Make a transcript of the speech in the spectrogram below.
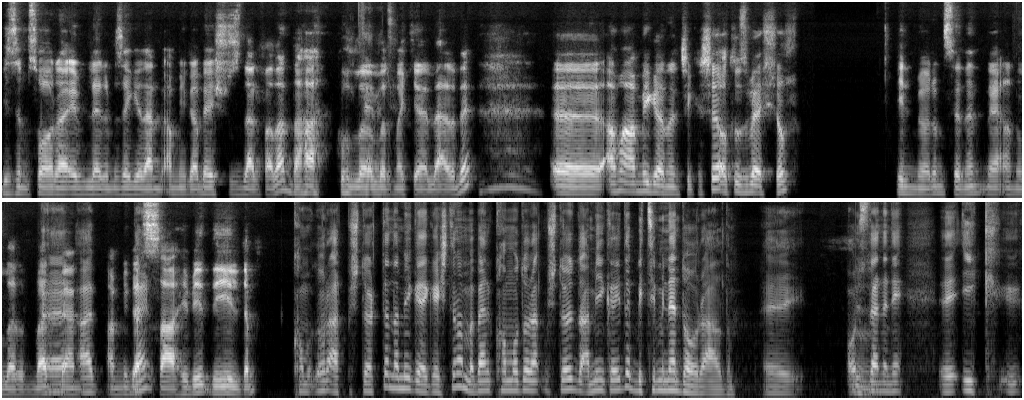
Bizim sonra evlerimize gelen Amiga 500'ler falan daha kullanılır evet. makinelerdi. Ee, ama Amiga'nın çıkışı 35 yıl. Bilmiyorum senin ne anıların var. Ee, ben Amiga ben, sahibi değildim. Commodore 64'ten Amiga'ya geçtim ama ben Commodore 64'de Amiga'yı da bitimine doğru aldım. Ee, o yüzden hmm. hani e, ilk e,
